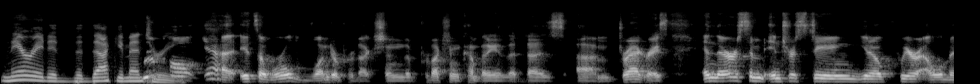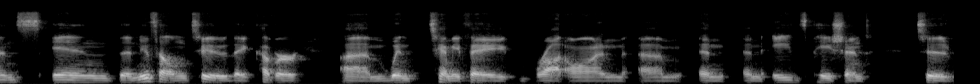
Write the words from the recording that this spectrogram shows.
narrated the documentary. RuPaul, yeah, it's a World Wonder production, the production company that does um, Drag Race, and there are some interesting, you know, queer elements in the new film too. They cover um, when Tammy Faye brought on um, an an AIDS patient to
